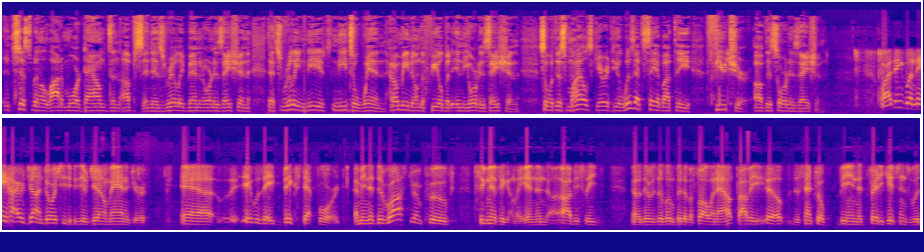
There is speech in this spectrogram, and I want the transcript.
It's just been a lot of more downs and ups. It has really been an organization that's really needs needs a win. I don't mean on the field, but in the organization. So with this Myles Garrett deal, what does that say about the future of this organization? Well, I think when they hired John Dorsey to be their general manager, uh, it was a big step forward. I mean, the, the roster improved significantly. And then obviously, you know, there was a little bit of a falling out. Probably uh, the central being that Freddie Kitchens was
